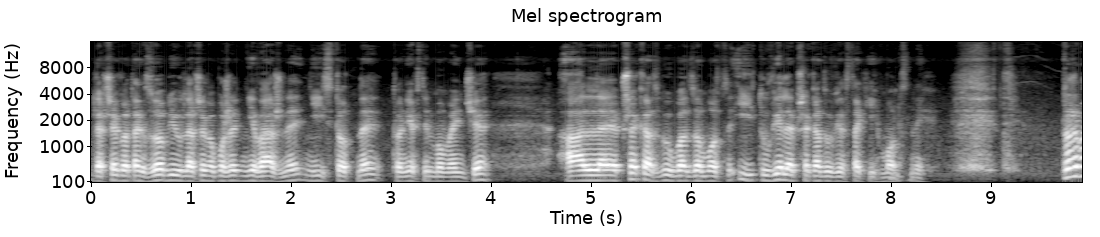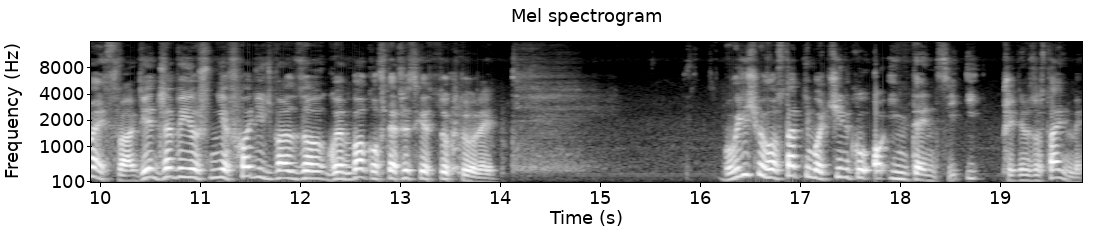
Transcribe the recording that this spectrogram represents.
dlaczego tak zrobił, dlaczego poszedł, nieważne, nieistotne, to nie w tym momencie, ale przekaz był bardzo mocny i tu wiele przekazów jest takich mocnych. Proszę Państwa, więc żeby już nie wchodzić bardzo głęboko w te wszystkie struktury, Mówiliśmy w ostatnim odcinku o intencji i przy tym zostańmy.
